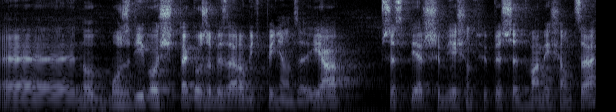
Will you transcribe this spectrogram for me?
e, no, możliwość tego, żeby zarobić pieniądze. Ja przez pierwszy miesiąc, pierwsze dwa miesiące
